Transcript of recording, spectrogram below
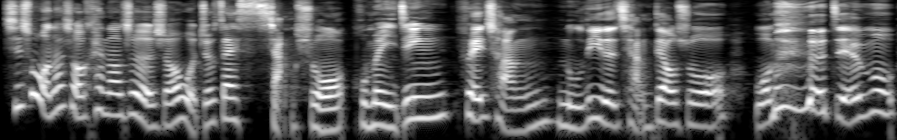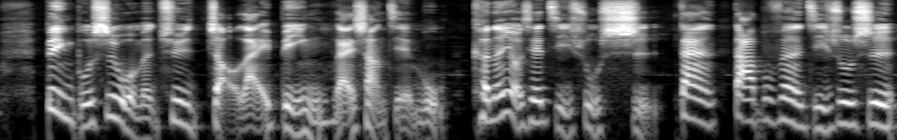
其实我那时候看到这的时候，我就在想说，我们已经非常努力的强调说，我们的节目并不是我们去找来宾来上节目，可能有些集数是，但大部分的集数是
